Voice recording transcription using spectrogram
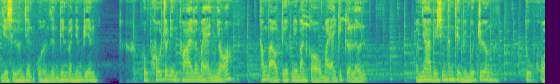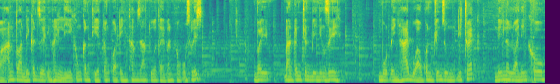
dưới sự hướng dẫn của hướng dẫn viên và nhân viên. Hộp khô cho điện thoại và máy ảnh nhỏ, thông báo trước nếu bạn có máy ảnh kích cỡ lớn. Có nhà vệ sinh thân thiện với môi trường, tủ khóa an toàn để cất giữ những hành lý không cần thiết trong quá trình tham gia tour tại văn phòng Osalis. Vậy bạn cần chuẩn bị những gì? Một đến hai bộ áo quần chuyên dùng đi trek nên là loại nhanh khô,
